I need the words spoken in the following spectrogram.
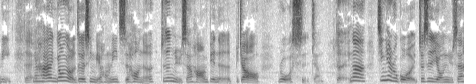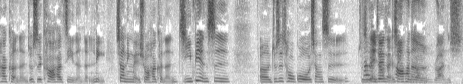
利。对，那他拥有了这个性别红利之后呢，就是女生好像变得比较弱势这样。对，那今天如果就是有女生，她可能就是靠她自己的能力，像林美秀，她可能即便是。呃，就是透过像是，就是跟这些男性互动，的软实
